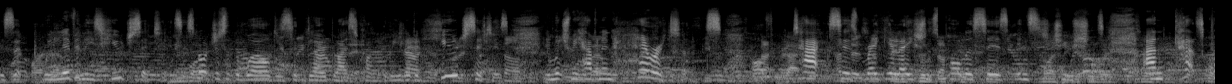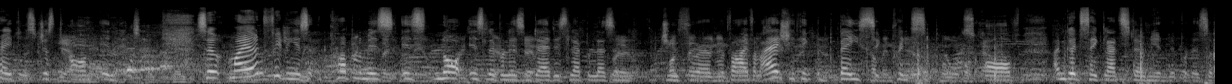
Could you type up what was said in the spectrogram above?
is that we live in these huge cities. It's not just that the world is a globalized economy, we live in huge cities in which we have an inheritance of taxes, regulations, policies, institutions, and cat's cradles just aren't in it. So my own feeling is that the problem is, is not is liberalism dead, is liberalism due for a revival. I actually think the basic principles of, I'm going to say Gladstonian liberalism,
